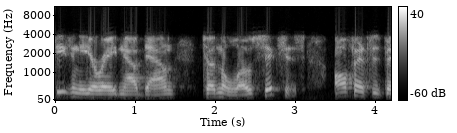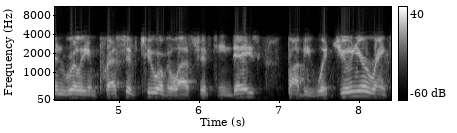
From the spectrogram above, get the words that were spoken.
season ERA now down to in the low sixes. Offense has been really impressive too over the last 15 days. Bobby Witt Jr. ranks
